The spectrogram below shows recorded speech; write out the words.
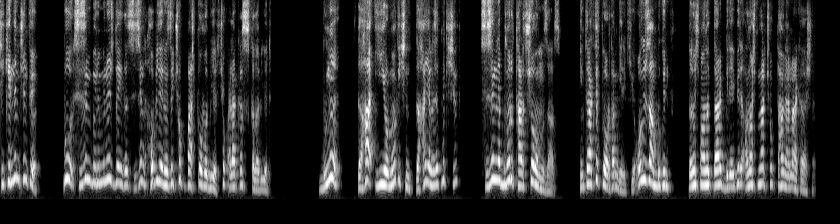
çekindim çünkü bu sizin bölümünüzle ya da sizin hobilerinizle çok başka olabilir. Çok alakasız kalabilir. Bunu daha iyi yorumlamak için, daha analiz etmek için sizinle bunları tartışıyor olmamız lazım. İnteraktif bir ortam gerekiyor. O yüzden bugün danışmanlıklar, birebir anlaşmalar çok daha önemli arkadaşlar.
